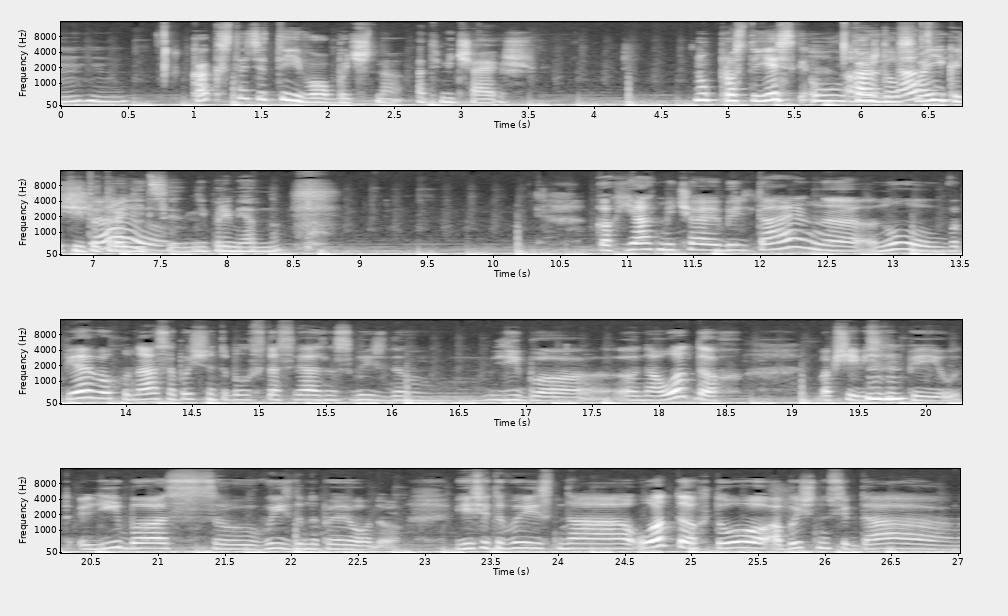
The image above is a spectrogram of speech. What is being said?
Угу. Как, кстати, ты его обычно отмечаешь? Ну, просто есть у а, каждого а, свои какие-то традиции непременно. Как я отмечаю Бельтайн, ну, во-первых, у нас обычно это было всегда связано с выездом либо э, на отдых, вообще весь mm-hmm. этот период, либо с выездом на природу. Если это выезд на отдых, то обычно всегда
